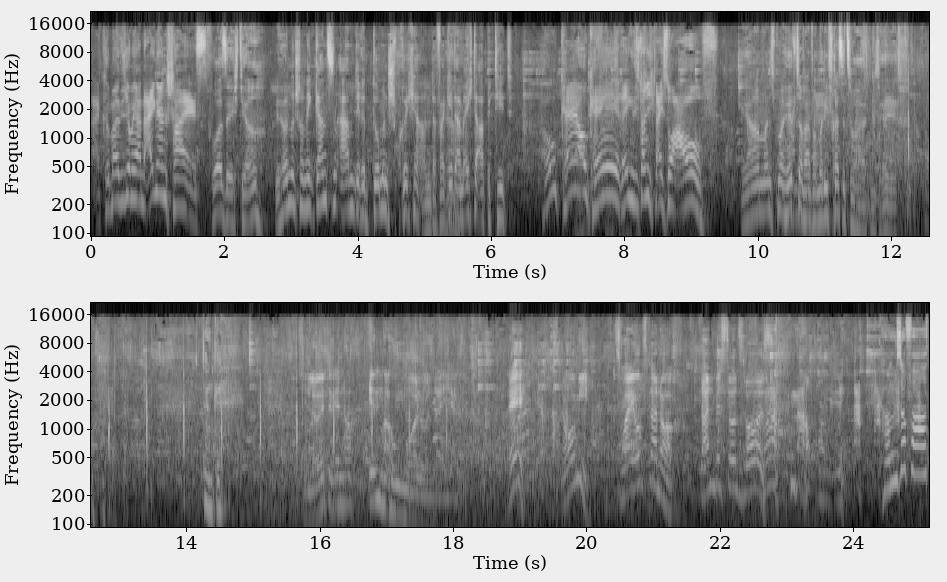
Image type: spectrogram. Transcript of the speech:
Da kümmern sich um ihren eigenen Scheiß. Vorsicht, ja? Wir hören uns schon den ganzen Abend Ihre dummen Sprüche an. Da vergeht einem echter Appetit. Okay, okay. Regen Sie sich doch nicht gleich so auf. ja, manchmal hilft doch einfach mal die Fresse zu halten. Sehr gut. Danke. Die Leute werden noch immer humorloser hier. Hey, Naomi, zwei Hupfner noch. Dann bist du uns los. Komm sofort.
